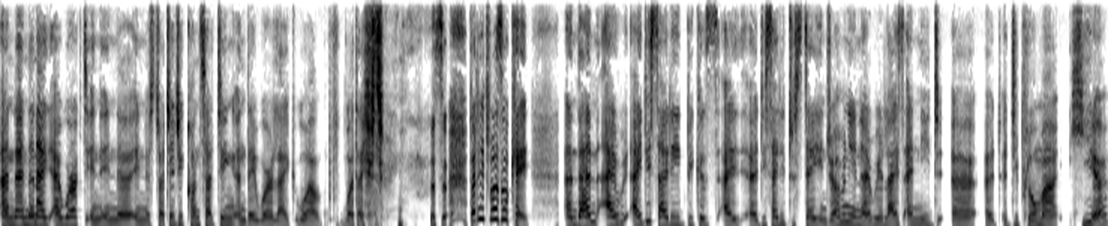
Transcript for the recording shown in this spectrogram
and and then I, I worked in in in a strategic consulting, and they were like, "Well, what are you doing?" so, but it was okay. And then I, I decided because I, I decided to stay in Germany and I realized I need uh, a, a, diploma here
